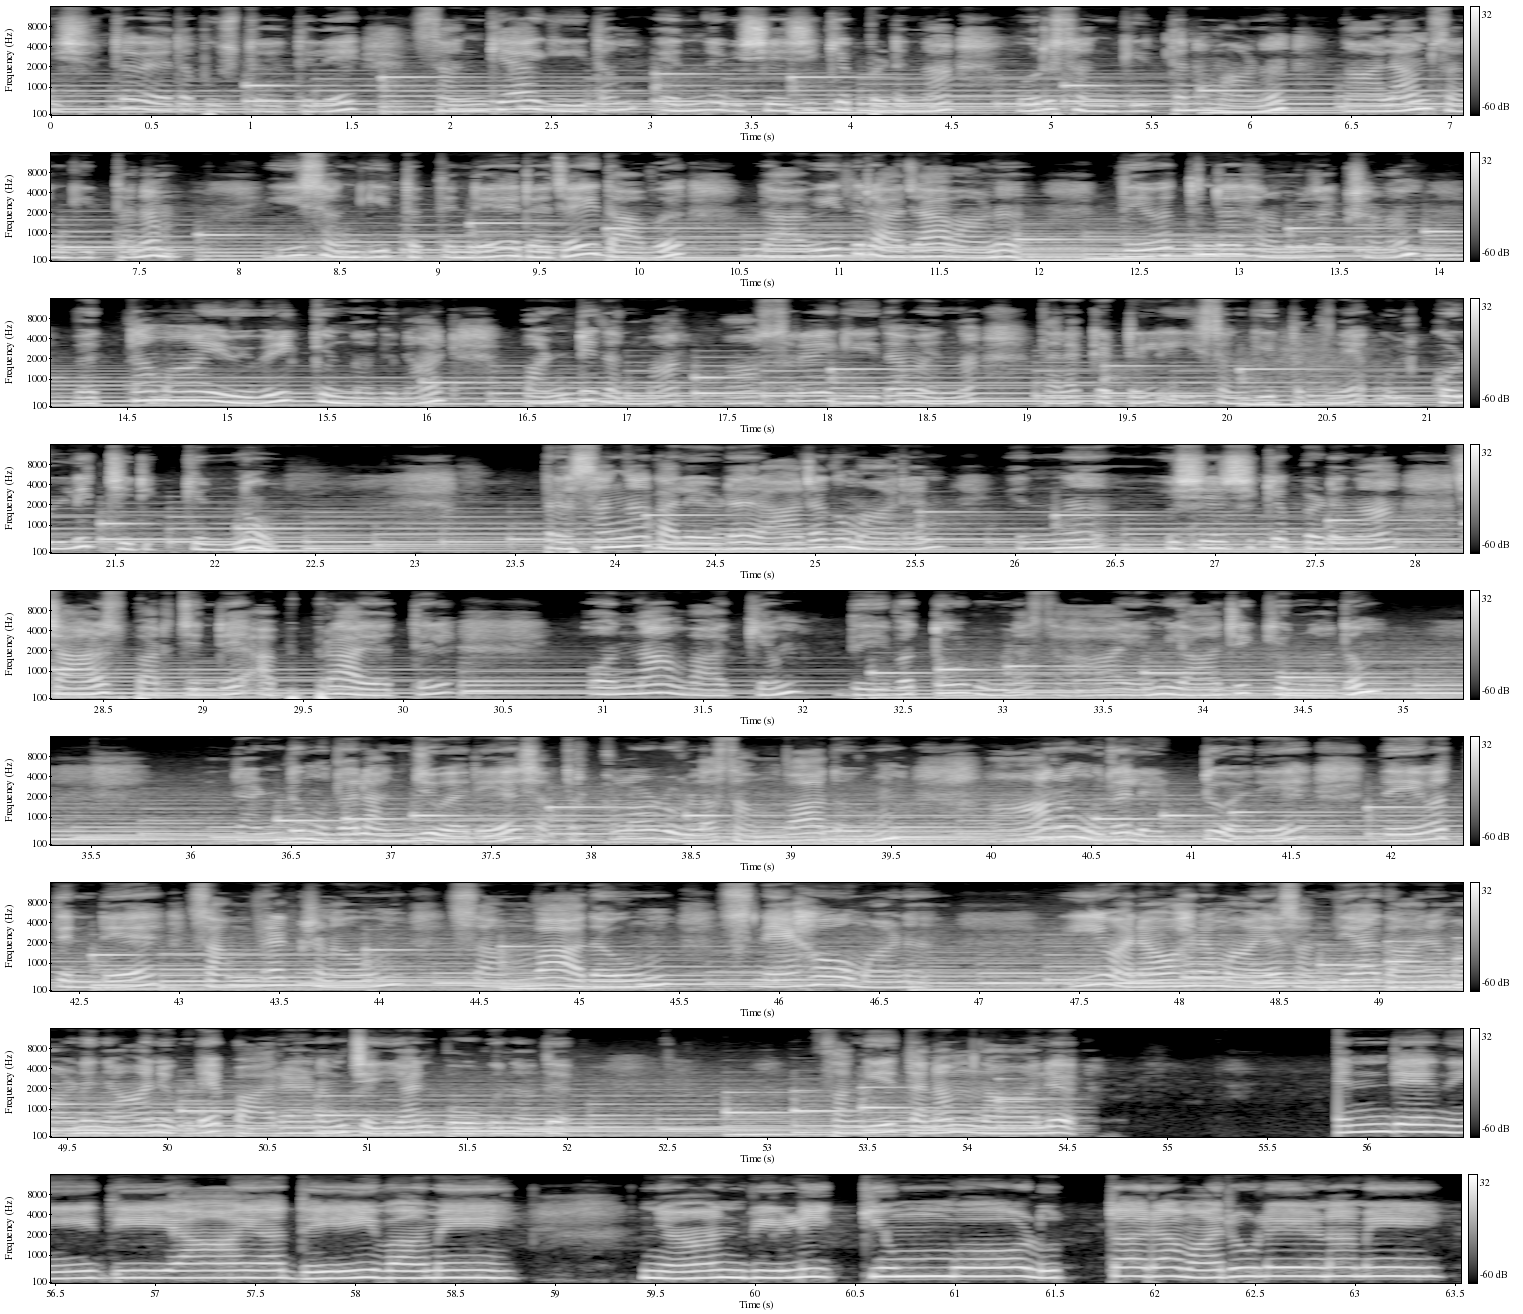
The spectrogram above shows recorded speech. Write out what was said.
വിശുദ്ധ വേദ പുസ്തകത്തിലെ സംഖ്യാഗീതം എന്ന് വിശേഷിക്കപ്പെടുന്ന ഒരു സങ്കീർത്തനമാണ് നാലാം സങ്കീർത്തനം. ഈ സങ്കീർത്തത്തിന്റെ രചയിതാവ് ദാവീദ് രാജാവാണ്. ദൈവത്തിന്റെ സംരക്ഷണം വ്യക്തമായി വിവരിക്കുന്നതിനാൽ പണ്ഡിതന്മാർ ആശ്രയഗീതം എന്ന തലക്കെട്ടിൽ ഈ സങ്കീർത്തത്തിനെ ഉൾക്കൊള്ളിച്ചിരിക്കുന്നു. പ്രസംഗകലയുടെ രാജകുമാരൻ എന്ന് വിശേഷിക്കപ്പെടുന്ന ചാൾസ് പർജിന്റെ അഭിപ്രായത്തിൽ ഒന്നാം വാക്യം ദൈവത്തോടുള്ള സഹായം യാചിക്കുന്നതും രണ്ട് മുതൽ അഞ്ച് വരെ ശത്രുക്കളോടുള്ള സംവാദവും ആറ് മുതൽ എട്ട് വരെ ദൈവത്തിന്റെ സംരക്ഷണവും സംവാദവും സ്നേഹവുമാണ്. ഈ മനോഹരമായ സന്ധ്യാഗാനമാണ് ഞാനിവിടെ പാരായണം ചെയ്യാൻ പോകുന്നത്. സങ്കീർത്തനം നാല്. എന്റെ നീതിയായ ദൈവമേ ഞാൻ വിളിക്കുമ്പോൾ ഉത്തരമരുളേണമേ.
